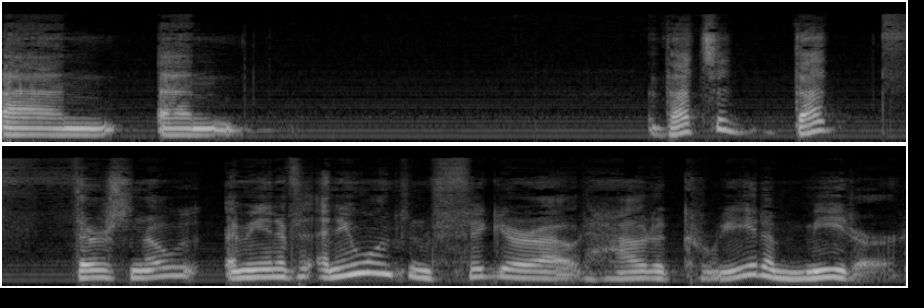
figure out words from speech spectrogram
And and that's a that there's no I mean if anyone can figure out how to create a meter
